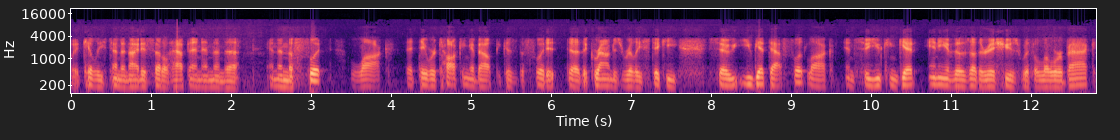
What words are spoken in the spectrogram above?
Achilles tendonitis that'll happen, and then the and then the foot lock that they were talking about because the foot, it, uh, the ground is really sticky. So you get that foot lock, and so you can get any of those other issues with the lower back,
